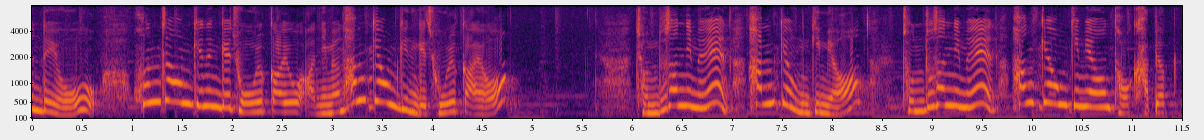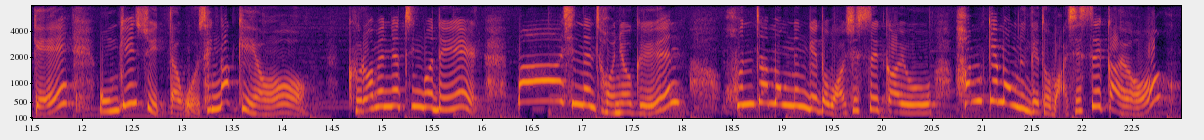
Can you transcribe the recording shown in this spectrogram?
옮기려고 하는데요. 혼자 옮기는 게 좋을까요? 아니면 함께 옮기는 게 좋을까요? 전도사님은 함께 옮기면, 전도사님은 함께 옮기면 더 가볍게 옮길 수 있다고 생각해요. 그러면요, 친구들, 맛있는 저녁은 혼자 먹는 게 더 맛있을까요? 함께 먹는 게 더 맛있을까요?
